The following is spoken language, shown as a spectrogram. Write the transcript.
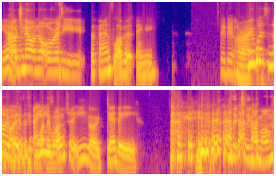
Yeah. How do you know I'm not already? The fans love it, Amy. They do. All right. Who was no, but give it was people what they Amy's alter ego, Debbie. Literally, my mom.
